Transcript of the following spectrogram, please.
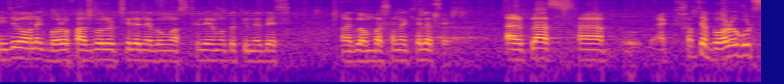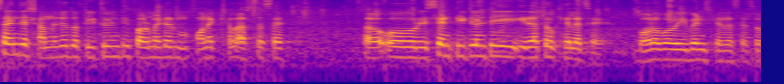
নিজেও অনেক বড় ফাস্ট বোলার ছিলেন এবং অস্ট্রেলিয়ার মতো টিমে বেশ অনেক লম্বা সময় খেলেছে। আর প্লাস একটা সবচেয়ে বড় গুড সাইন যে সামনে যেহেতু টি টোয়েন্টি ফরম্যাটের অনেক খেলা আসতেছে ও রিসেন্ট টি টোয়েন্টি ইরাতেও খেলেছে, বড় বড় ইভেন্ট খেলেছে, তো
